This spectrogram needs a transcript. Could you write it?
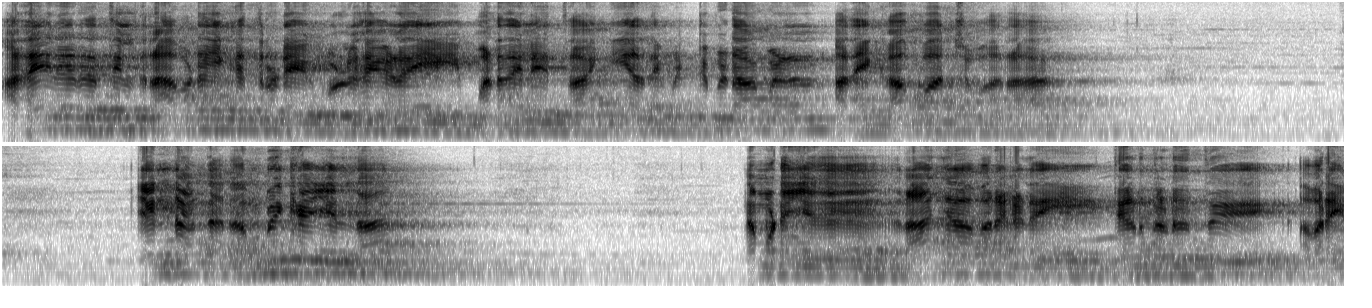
அதே நேரத்தில் திராவிட இயக்கத்தினுடைய கொள்கைகளை மனதிலே தாங்கி அதை விட்டுவிடாமல் அதை காப்பாற்றுவாரா? என்ற அந்த நம்பிக்கையில் தான் நம்முடைய ராஜா அவர்களை தேர்ந்தெடுத்து அவரை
